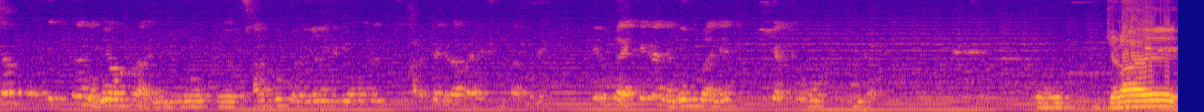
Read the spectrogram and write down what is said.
ਸਾਹਿਬ ਇੱਕ ਨਵੇਂ ਆਰਡਰ ਆਏ ਨੇ ਜੋ ਸੰਗਰੂਪ ਗੱਡੀਆਂ ਨੇ ਜਿਹੜੀਆਂ ਉਹਨਾਂ ਦੇ ਖੜ ਕੇ ਜਿਹੜਾ ਵਾਇਲੇਸ਼ਨ ਕਰਦੇ ਨੇ ਇਹਨੂੰ ਲੈ ਕੇ ਜਿਹੜੇ ਨਵੇਂ ਰੂਲ ਆਏ ਨੇ ਕੀ ਐਕਸ਼ਨ ਹੋਊਗਾ ਜਿਹੜਾ ਇਹ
